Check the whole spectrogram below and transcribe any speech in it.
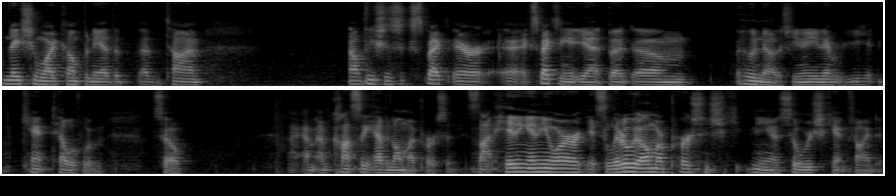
nationwide company at the at the time. I don't think she's expect or uh, expecting it yet, but um, who knows? You know, you never you can't tell with women. So I'm, I'm constantly having on my person. It's not hitting anywhere. It's literally on my person. She, you know, so where she can't find it.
